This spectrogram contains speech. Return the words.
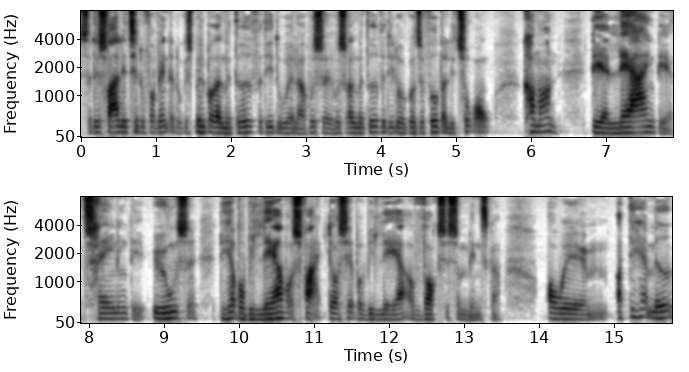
Så det svarer lidt til, at du forventer, at du kan spille på Real Madrid, fordi du, eller hos, øh, hos Real Madrid, fordi du har gået til fodbold i to år. Come on. Det er læring, det er træning, det er øvelse. Det er her, hvor vi lærer vores fejl. Det er også her, hvor vi lærer at vokse som mennesker. Og, øh, og det her med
